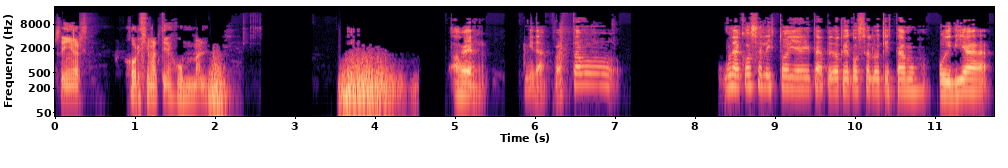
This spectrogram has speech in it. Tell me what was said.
señor Jorge Martínez Guzmán? A ver, mira, estamos. Una cosa es la historia de ETA, pero otra cosa es lo que estamos hoy día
